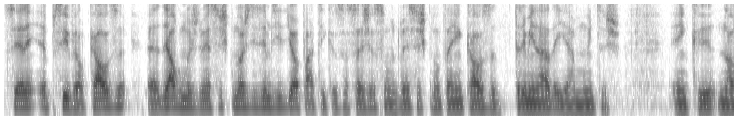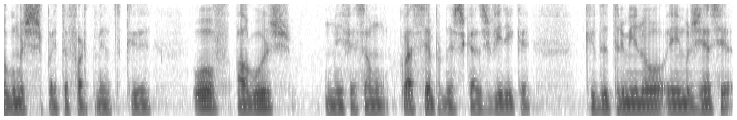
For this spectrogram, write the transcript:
de serem a possível causa eh, de algumas doenças que nós dizemos idiopáticas, ou seja, são doenças que não têm causa determinada e há muitas em que, em algumas, suspeita fortemente que houve algures, uma infecção quase sempre nestes casos vírica, que determinou a emergência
